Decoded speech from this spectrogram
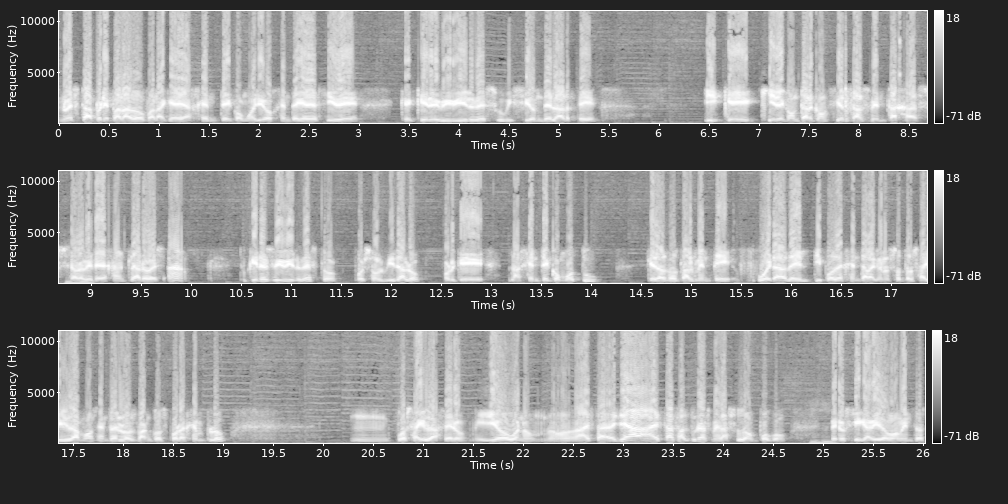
no está preparado para que haya gente como yo, gente que decide que quiere vivir de su visión del arte y que quiere contar con ciertas ventajas. O sea, lo que te dejan claro es, ah, ¿tú quieres vivir de esto? Pues olvídalo, porque la gente como tú queda totalmente fuera del tipo de gente a la que nosotros ayudamos. Entonces los bancos, por ejemplo, mm, pues ayuda a cero. Y yo, bueno, a esta, ya a estas alturas me la suda un poco, pero sí que ha habido momentos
